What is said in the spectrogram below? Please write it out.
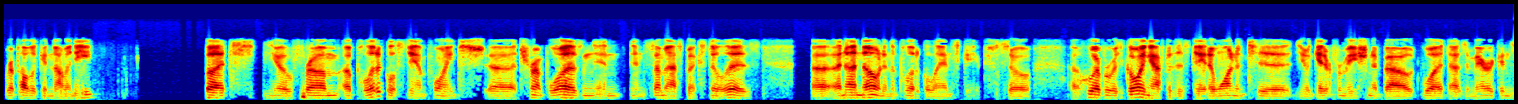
Republican nominee. But you know, from a political standpoint, uh, Trump was, and, and in some aspects still is, uh, an unknown in the political landscape. So whoever was going after this data wanted to you know get information about what as Americans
